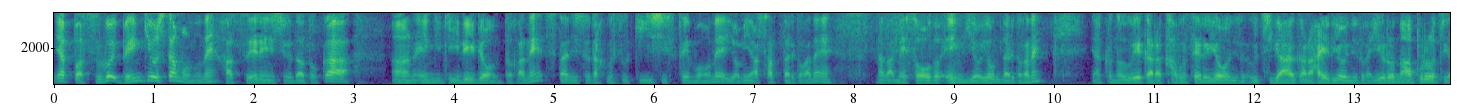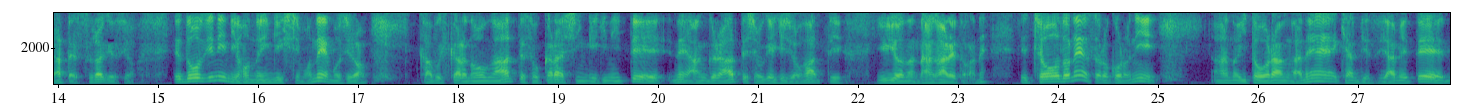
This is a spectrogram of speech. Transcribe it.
やっぱすごい勉強したものね。発声練習だとか、あの演劇理論とかね、スタニスラフスキーシステムをね、読み漁ったりとかね、なんかメソード演技を読んだりとかね、役の上から被せるようにとか、内側から入るようにとか、いろんなアプローチがあったりするわけですよ。で、同時に日本の演劇史もね、もちろん、歌舞伎から能があって、そこから進撃に行って、ね、アングラあって、小劇場があっていうような流れとかね。で、ちょうどね、その頃に、あの、伊藤蘭がね、キャンディーズ辞めて、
